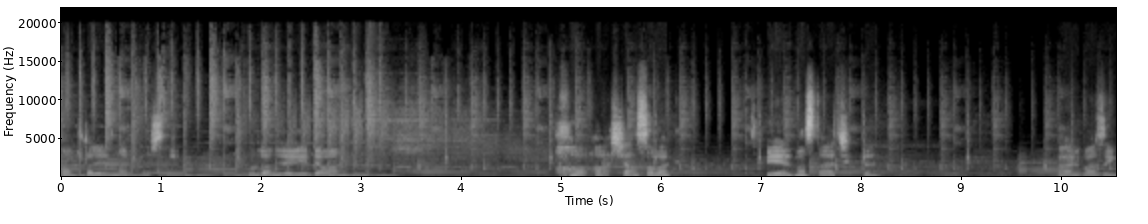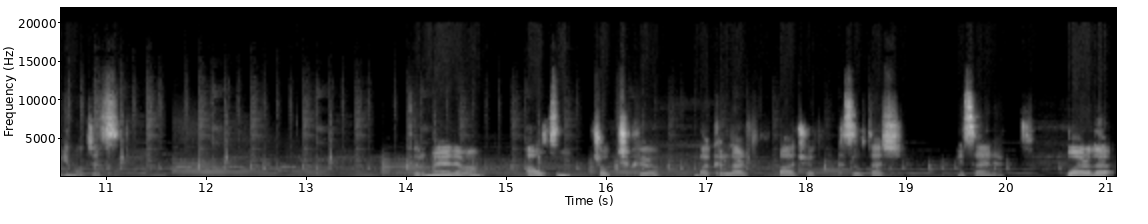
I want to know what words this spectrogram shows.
Kontrol edin arkadaşlar. Buradan ileriye devam edelim. Şansa bak. Bir elmas daha çıktı. Galiba zengin olacağız. Kırmaya devam. Altın çok çıkıyor. Bakırlar daha çok. Kızıltaş vesaire. Bu arada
